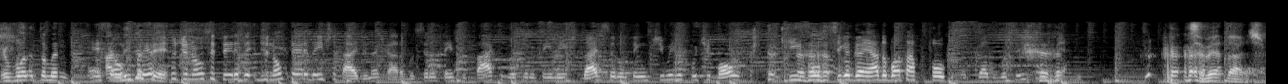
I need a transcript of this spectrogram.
Eu vou ler também. Esse a é o Lívia preço de não, se ter, de não ter identidade, né, cara? Você não tem sotaque, você não tem identidade, você não tem um time de futebol que consiga ganhar do Botafogo, tá ligado? Vocês são merda. Isso é verdade.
